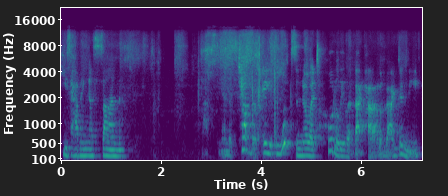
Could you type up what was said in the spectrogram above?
he's having a son. The end of chapter eight. Whoops, Noah totally let that cat out of the bag, didn't he?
